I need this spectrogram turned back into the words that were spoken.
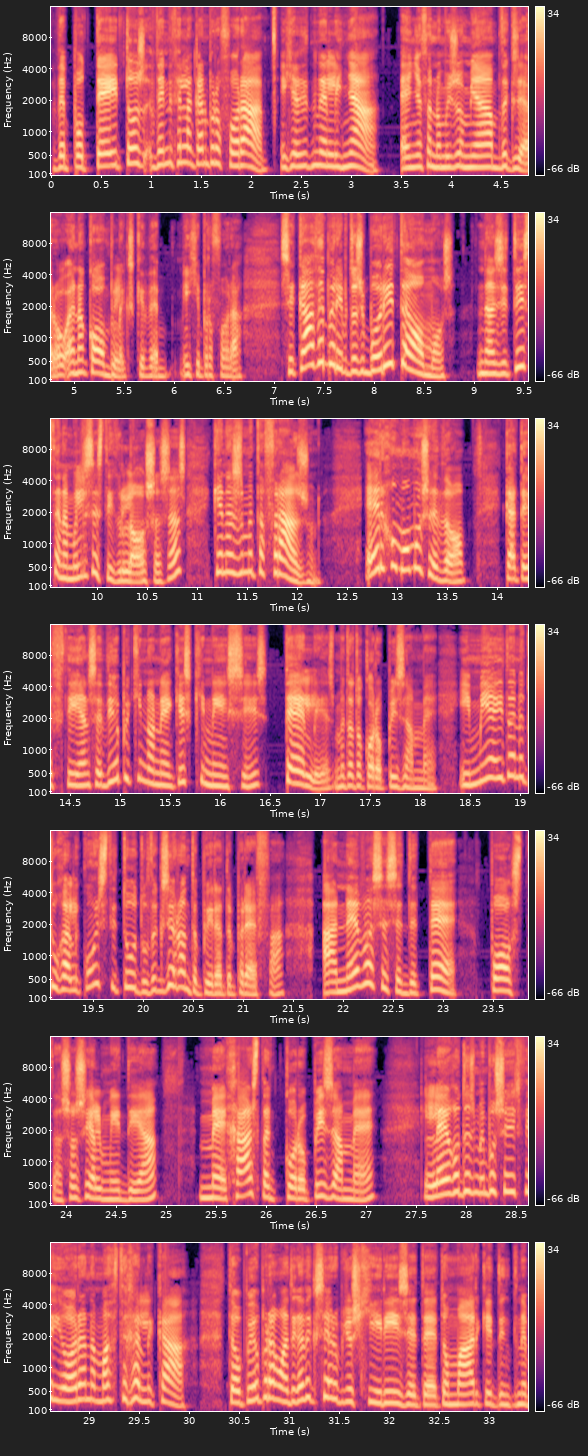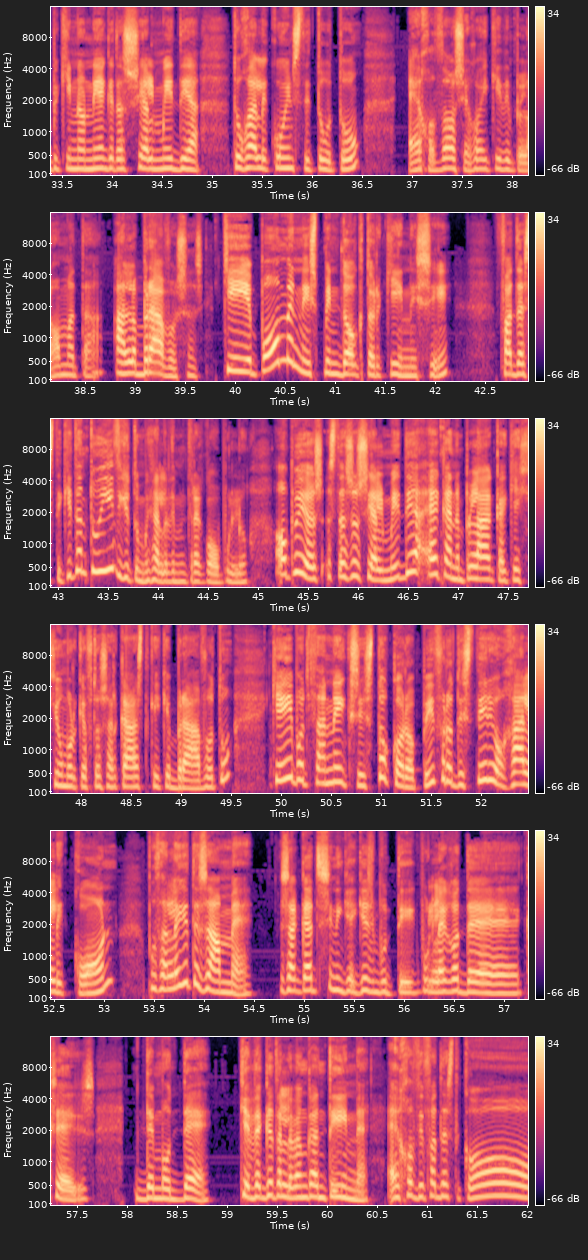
The potatoes. Δεν ήθελε να κάνει προφορά. Είχε αυτή την ελληνιά. Ένιωθε νομίζω μια, δεν ξέρω, ένα κόμπλεξ και δεν είχε προφορά. Σε κάθε περίπτωση μπορείτε όμως να ζητήσετε να μιλήσετε στη γλώσσα σας και να σας μεταφράζουν. Έρχομαι όμως εδώ κατευθείαν σε δύο επικοινωνιακές κινήσεις τέλειες μετά το Κορωπί jamais. Η μία ήταν του Γαλλικού Ινστιτούτου, δεν ξέρω αν το πήρατε πρέφα. Ανέβασε σε ντετέ post στα social media με hashtag Κορωπί jamais λέγοντας μήπως ήρθε η ώρα να μάθετε γαλλικά. Το οποίο πραγματικά δεν ξέρω ποιος χειρίζεται το marketing, την επικοινωνία και τα social media του Γαλλικού Ινστιτούτου. Έχω δώσει εγώ εκεί διπλώματα, αλλά μπράβο σας. Και η επόμενη spin doctor κίνηση, φανταστική, ήταν του ίδιου του Μιχάλη Δημητρακόπουλου, ο οποίος στα social media έκανε πλάκα και χιούμορ και αυτό σαρκάστηκε και μπράβο του και είπε ότι θα ανοίξει στο κοροπή φροντιστήριο γαλλικών που θα λέγεται Ζαμέ σαν κάτι συνοικιακές μπουτίκ που λέγονται, ξέρεις, ντεμοντέ και δεν καταλαβαίνω καν τι είναι. Έχω δει φανταστικό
